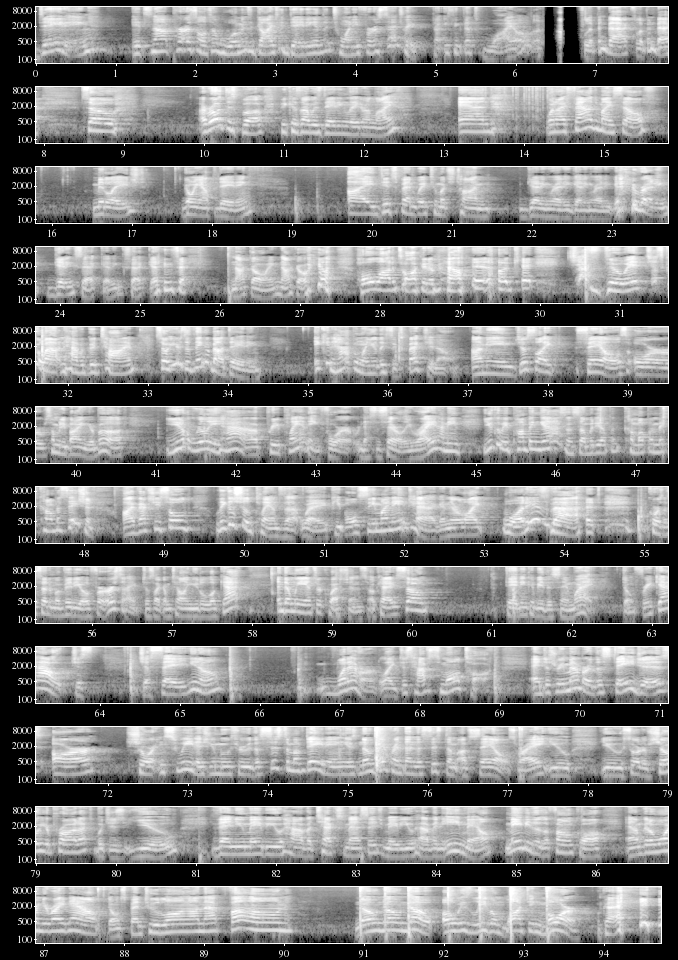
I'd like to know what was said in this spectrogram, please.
Dating. It's not personal. It's a woman's guide to dating in the 21st century. Don't you think that's wild? Flipping back, flipping back. So, I wrote this book because I was dating later in life. And when I found myself middle-aged, going out to dating, I did spend way too much time getting ready, getting ready, getting ready, getting set, getting set, getting set. Not going, not going. Whole lot of talking about it, okay? Just do it. Just go out and have a good time. So here's the thing about dating. It can happen when you least expect, you know. I mean, just like sales or somebody buying your book, you don't really have pre-planning for it necessarily, right? I mean, you could be pumping gas and somebody up and come up and make conversation. I've actually sold Legal Shield plans that way. People see my name tag and they're like, what is that? Of course, I sent them a video first, and I, just like I'm telling you to look at, and then we answer questions, okay? So, dating can be the same way. Don't freak out. Just, just say, you know, whatever. Like, just have small talk. And just remember, the stages are short and sweet as you move through. The system of dating is no different than the system of sales, right? You you sort of show your product, which is you. Then you maybe you have a text message, maybe you have an email, maybe there's a phone call. And I'm going to warn you right now, don't spend too long on that phone. No, no, no. Always leave them wanting more, okay?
